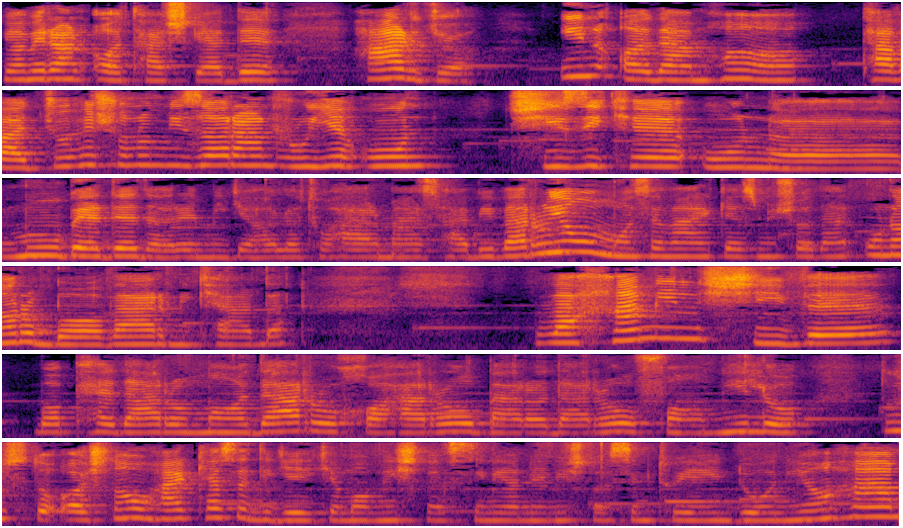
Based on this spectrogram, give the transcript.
یا میرن آتشگده هر جا این آدم ها توجهشون رو می‌ذارن روی اون چیزی که اون موبده داره میگه حالا تو هر مذهبی و روی اون متمرکز می‌شدن. اونا رو باور می‌کردن. و همین شیوه با پدر و مادر و خواهر و برادر و فامیل و دوست و آشنا و هر کس دیگه ای که ما می‌شناسیم یا نمی‌شناسیم توی این دنیا هم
